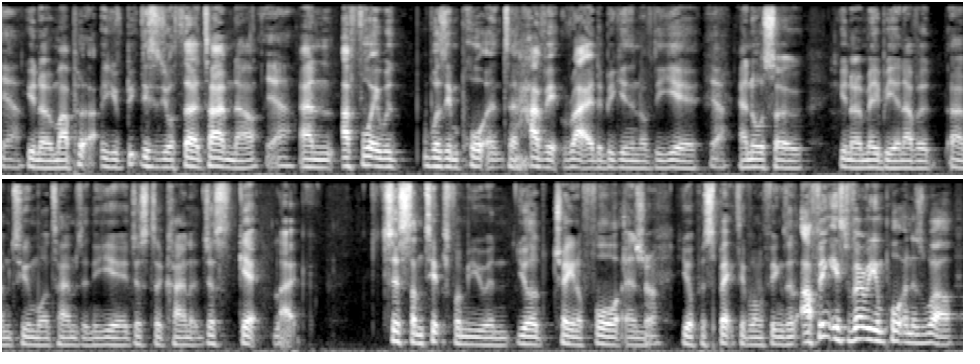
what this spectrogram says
Yeah. you know my you've be- this is your third time now Yeah. and I thought it was was important to have it right at the beginning of the year Yeah. and also you know maybe another um, two more times in the year just to kind of just get like just some tips from you and your train of thought and Sure. your perspective on things and I think it's very important as well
